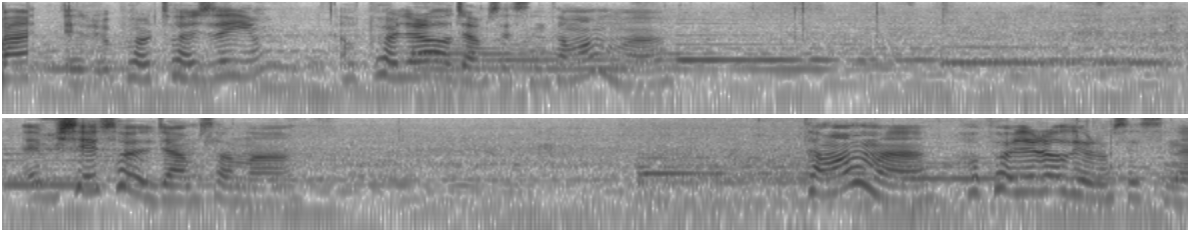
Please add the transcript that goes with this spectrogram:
ben e, röportajdayım. Hoparlörü alacağım sesini tamam mı? E, bir şey söyleyeceğim sana. Tamam mı? Hoparlörü alıyorum sesini.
